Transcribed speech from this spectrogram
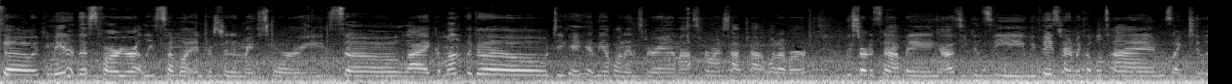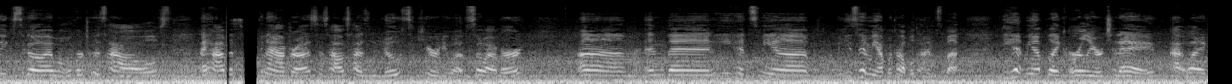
So, if you made it this far, you're at least somewhat interested in my story. So, like a month ago, DK hit me up on Instagram, asked for my Snapchat, whatever. We started snapping. As you can see, we FaceTimed a couple times. Like two weeks ago, I went over to his house. I have his address. His house has no security whatsoever. Um, and then he hits me up. He's hit me up a couple times, but he hit me up like earlier today at like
